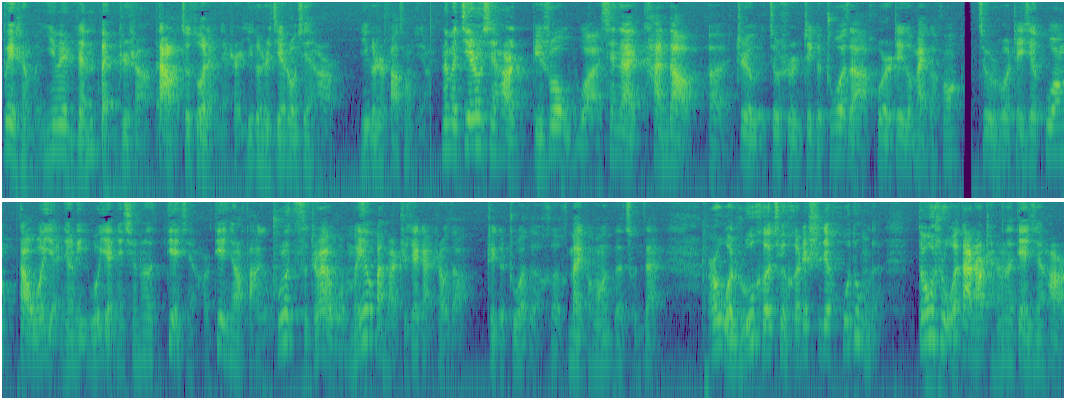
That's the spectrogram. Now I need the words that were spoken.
为什么？因为人本质上大脑就做两件事，一个是接收信号，一个是发送信号。那么接收信号，比如说我现在看到，呃，这就是这个桌子啊，或者这个麦克风，就是说这些光到我眼睛里，我眼睛形成的电信号，电信号发给我。除了此之外，我没有办法直接感受到这个桌子和麦克风的存在。而我如何去和这世界互动的，都是我大脑产生的电信号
